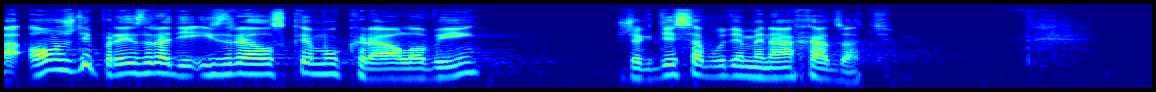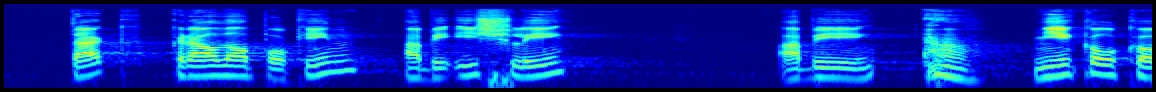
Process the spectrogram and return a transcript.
a on vždy prezradí izraelskému kráľovi, že kde sa budeme nachádzať. Tak král dal pokyn, aby išli, aby niekoľko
